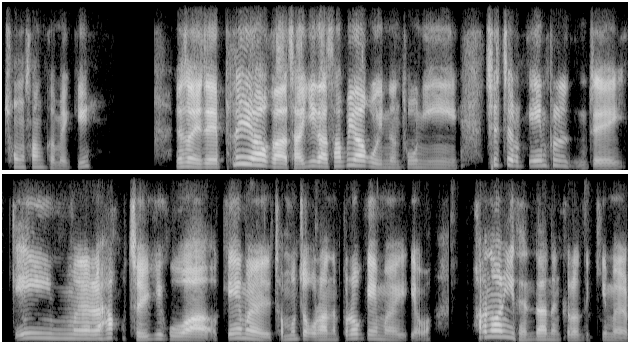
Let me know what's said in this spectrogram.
총 상금액이. 그래서 이제 플레이어가 자기가 사비하고 있는 돈이 실제로 게임 플 이제 게임을 하고 즐기고 아, 게임을 전문적으로 하는 프로게이머에게 뭐 환원이 된다는 그런 느낌을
